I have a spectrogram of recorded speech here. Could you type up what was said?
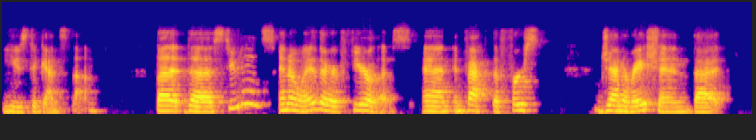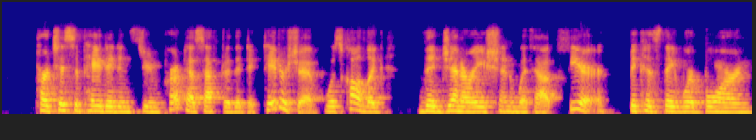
used against them. But the students, in a way, they're fearless. And in fact, the first generation that participated in student protests after the dictatorship was called like the generation without fear because they were born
